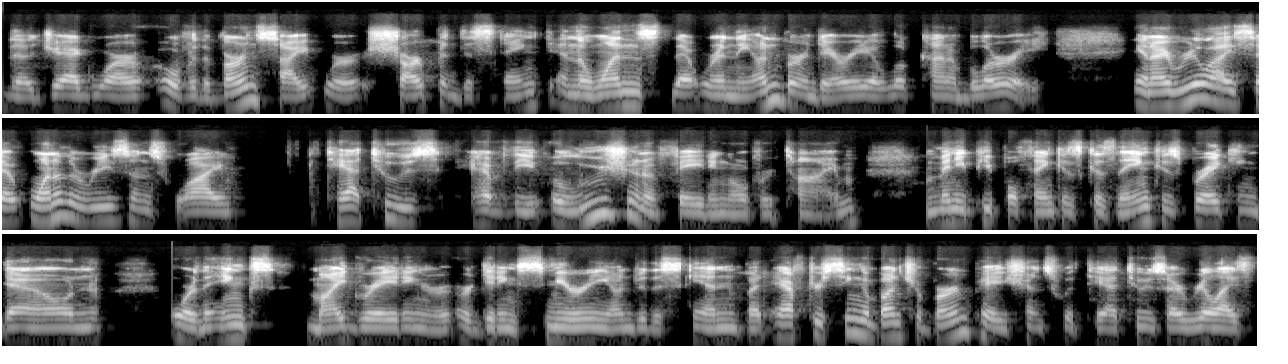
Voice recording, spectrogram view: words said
the Jaguar over the burn site were sharp and distinct, and the ones that were in the unburned area looked kind of blurry. And I realized that one of the reasons why tattoos have the illusion of fading over time. Many people think is because the ink is breaking down or the ink's migrating or, or, getting smeary under the skin. But after seeing a bunch of burn patients with tattoos, I realized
